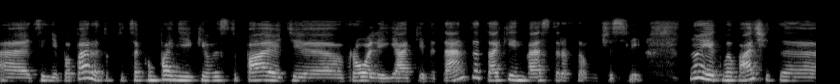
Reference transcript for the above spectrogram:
е, цінні папери. Тобто це компанії, які виступають е, в ролі як емітента, так і інвестора в тому числі. Ну, і як ви бачите,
